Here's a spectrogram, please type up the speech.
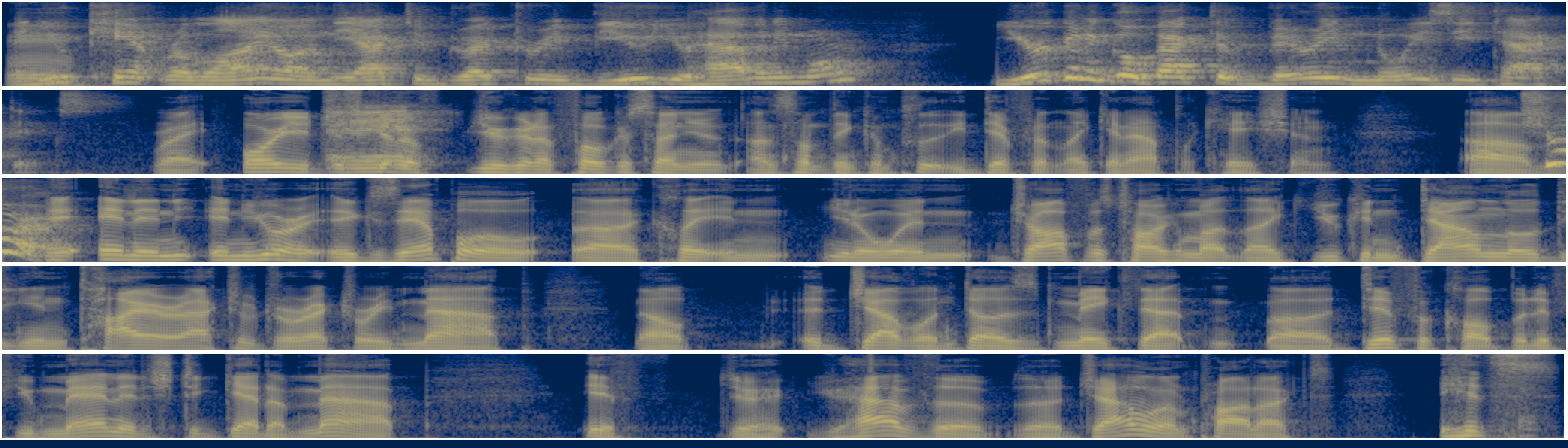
and you mm. can't rely on the Active Directory view you have anymore, you're going to go back to very noisy tactics. Right. Or you're just going to you're going to focus on your, on something completely different, like an application. Um, sure. And in, in your example, uh, Clayton, you know, when Joff was talking about like you can download the entire Active Directory map. Now, uh, Javelin does make that uh, difficult, but if you manage to get a map, if you, you have the, the Javelin product, it's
